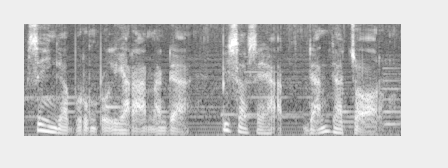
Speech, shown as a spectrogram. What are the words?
sehingga burung peliharaan Anda bisa sehat dan gacor.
